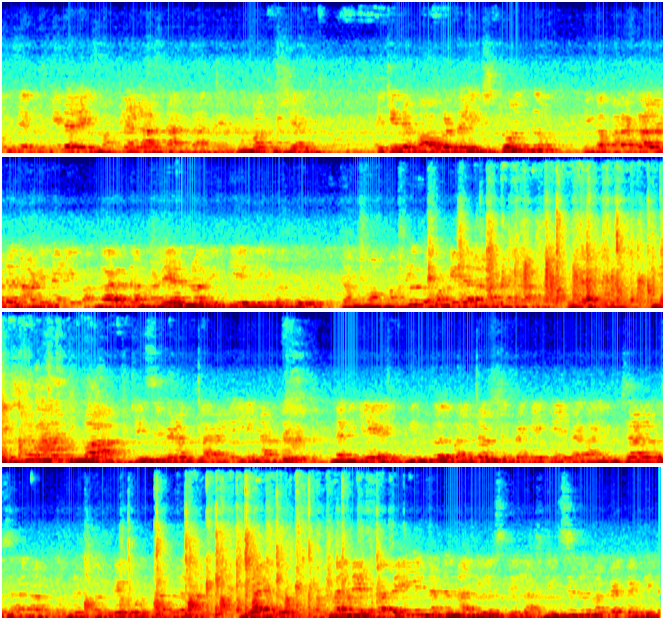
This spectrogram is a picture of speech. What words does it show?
ಮುಂದೆ ನುಗ್ಗಿದ್ದಾರೆ ಈ ಮಕ್ಕಳೆಲ್ಲ ಅಂತ ಅಂತ ಅಂದರೆ ತುಂಬ ಖುಷಿ ಆಯಿತು ಏಕೆಂದರೆ ಪಾವಗಡದಲ್ಲಿ ಇಷ್ಟೊಂದು ಈಗ ಬರಗಾಲದ ನಾಡಿನಲ್ಲಿ ಬಂಗಾರದ ಮಳೆ ಅನ್ನೋ ರೀತಿಯಲ್ಲಿ ಇವತ್ತು ನಮ್ಮ ಮಕ್ಕಳು ತಗೊಂಡಿದ್ದಾರಲ್ಲ. ನೆಕ್ಸ್ಟ್ ನಾನು ತುಂಬ ಡಿ ಸಿ ಮೇಡಮ್ ಗಾರಲ್ಲಿ ಏನಾದ್ರು ನನಗೆ ನಿಂತು ಫಲಿತಾಂಶದ ಬಗ್ಗೆ ಕೇಳಿದಾಗ ಈ ವಿಚಾರನೂ ಸಹ ನಾವು ಗಮನಕ್ಕೆ ಬರಬೇಕು ಅಂತ ಇದಾಯಿತು. ಮೊನ್ನೆ ಸಭೆಯಲ್ಲಿ ನನ್ನನ್ನು ನಿಲ್ಲಿಸಲಿಲ್ಲ. ನಿಲ್ಲಿಸಿದ್ರೆ ಮಾತ್ರ ಖಂಡಿತ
